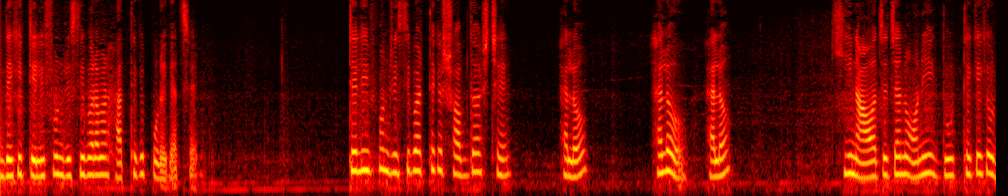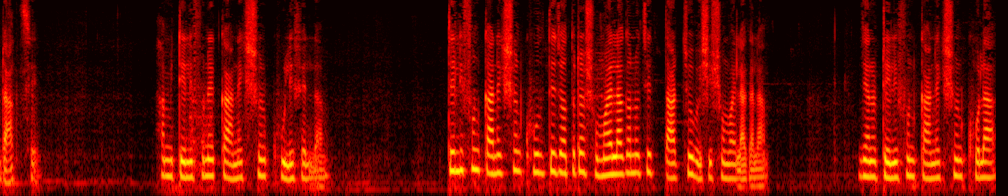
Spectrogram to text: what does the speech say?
দেখি টেলিফোন রিসিভার আমার হাত থেকে পড়ে গেছে। টেলিফোন রিসিভার থেকে শব্দ আসছে, হ্যালো হ্যালো হ্যালো। ক্ষীণ আওয়াজে যেন অনেক দূর থেকে কেউ ডাকছে। আমি টেলিফোনের কানেকশন খুলে ফেললাম। টেলিফোন কানেকশন খুলতে যতটা সময় লাগানো উচিত, তার চেয়েও বেশি সময় লাগালাম। যেন টেলিফোন কানেকশন খোলা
